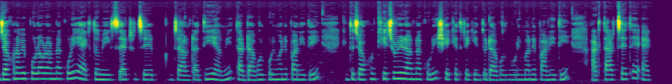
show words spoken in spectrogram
যখন আমি পোলাও রান্না করি, একদম এক্স্যাক্ট যে জালটা দিয়ে আমি তার ডাবল পরিমাণে পানি দিই। কিন্তু যখন খিচুড়ি রান্না করি, সেক্ষেত্রে কিন্তু ডাবল পরিমাণে পানি দিই আর তার চাইতে এক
